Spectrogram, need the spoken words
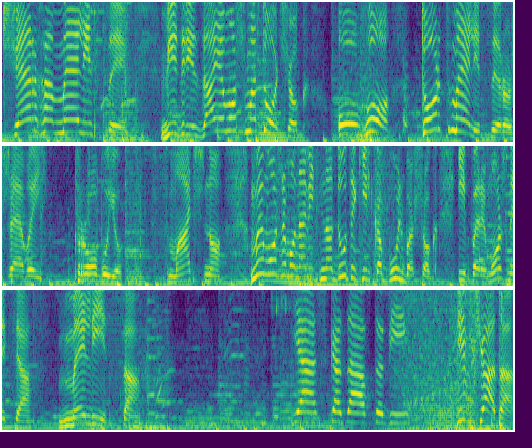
черга Меліси. Відрізаємо шматочок. Ого, торт Меліси рожевий. Пробую. Смачно. Ми можемо навіть надути кілька бульбашок. І переможниця Меліса. Я ж казав тобі. Дівчата,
